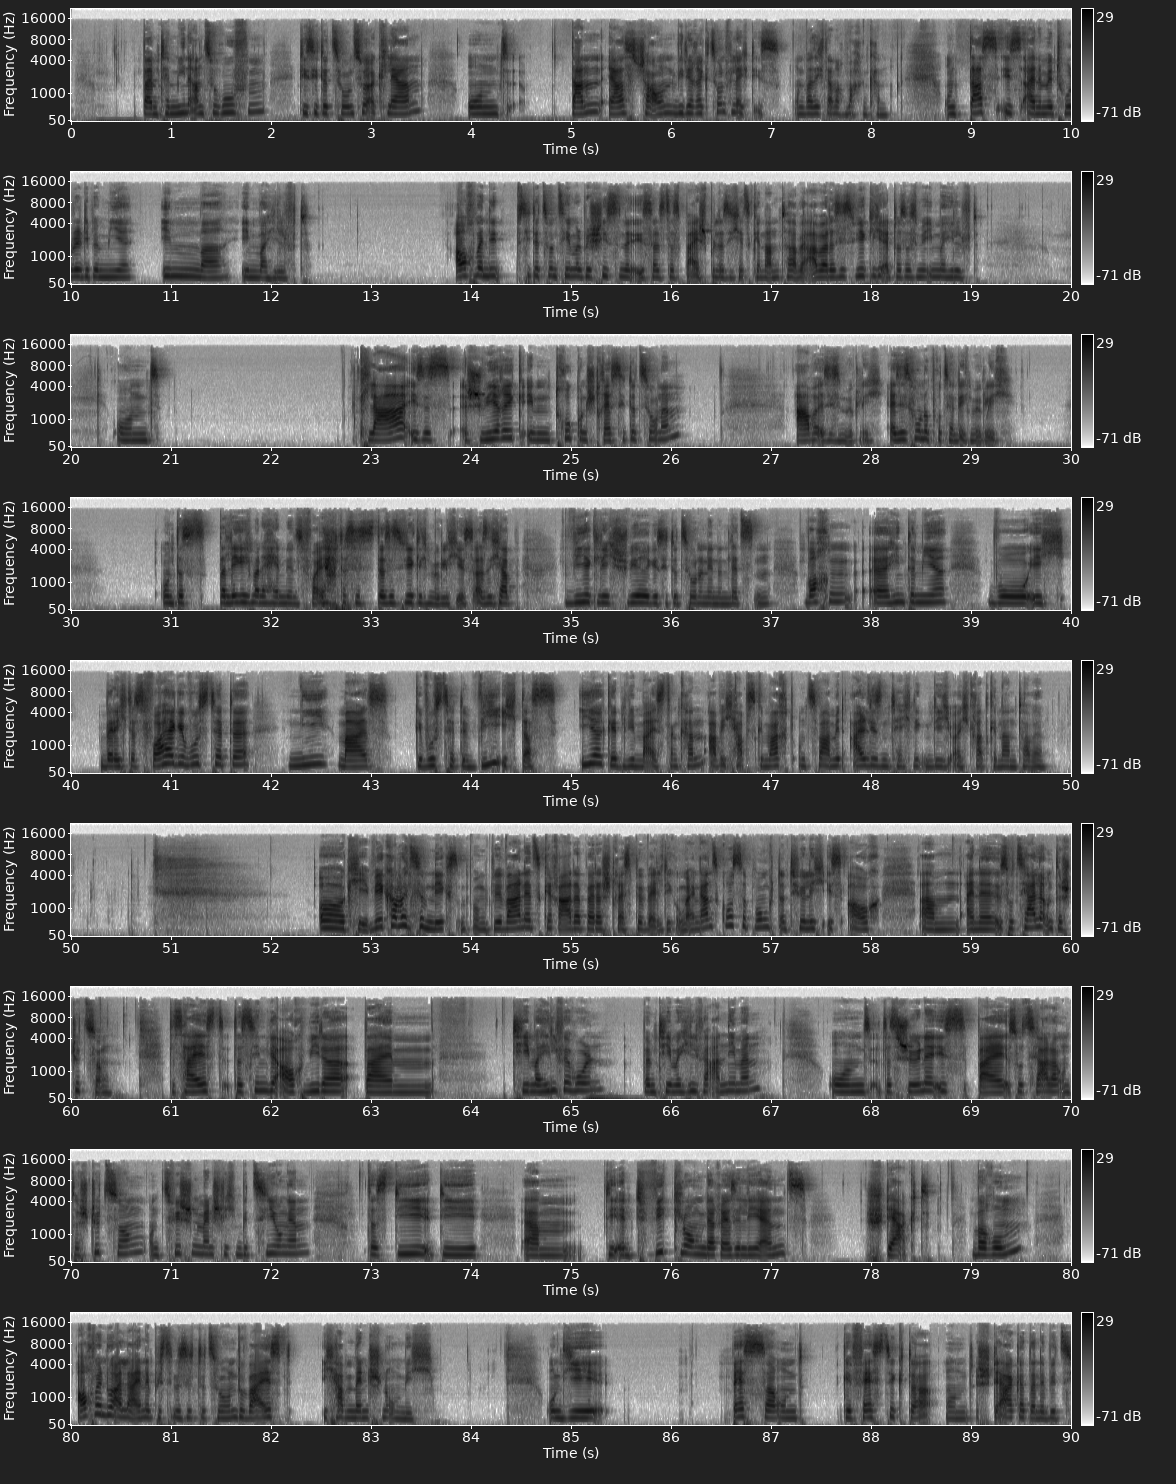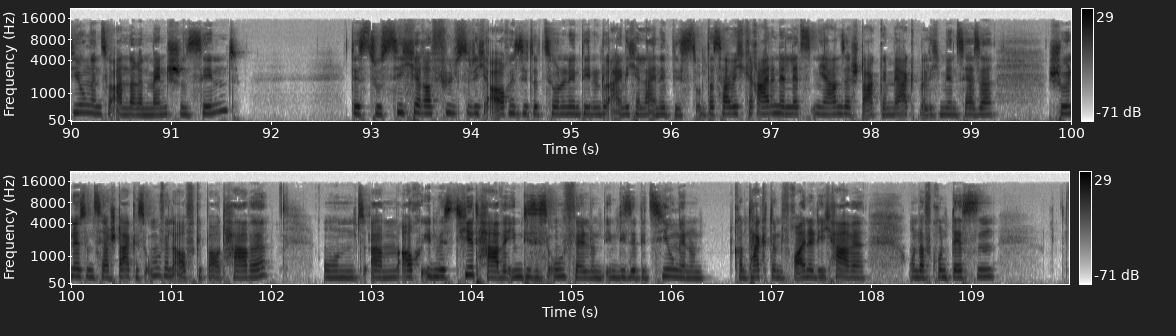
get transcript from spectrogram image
beim Termin anzurufen, die Situation zu erklären und dann erst schauen, wie die Reaktion vielleicht ist und was ich da noch machen kann. Und das ist eine Methode, die bei mir immer, immer hilft. Auch wenn die Situation zehnmal beschissener ist als das Beispiel, das ich jetzt genannt habe. Aber das ist wirklich etwas, was mir immer hilft. Und klar ist es schwierig in Druck- und Stresssituationen, aber es ist möglich. Es ist hundertprozentig möglich. Und das, da lege ich meine Hände ins Feuer, dass es, dass es wirklich möglich ist. Also ich habe wirklich schwierige Situationen in den letzten Wochen äh, hinter mir, wo ich, wenn ich das vorher gewusst hätte, niemals gewusst hätte, wie ich das irgendwie meistern kann, aber ich habe es gemacht und zwar mit all diesen Techniken, die ich euch gerade genannt habe. Okay, wir kommen zum nächsten Punkt. Wir waren jetzt gerade bei der Stressbewältigung. Ein ganz großer Punkt natürlich ist auch ähm, eine soziale Unterstützung. Das heißt, da sind wir auch wieder beim Thema Hilfe holen, beim Thema Hilfe annehmen. Und das Schöne ist bei sozialer Unterstützung und zwischenmenschlichen Beziehungen, dass die die, ähm, die Entwicklung der Resilienz stärkt. Warum? Auch wenn du alleine bist in der Situation, du weißt, ich habe Menschen um mich. Und je besser und gefestigter und stärker deine Beziehungen zu anderen Menschen sind, desto sicherer fühlst du dich auch in Situationen, in denen du eigentlich alleine bist. Und das habe ich gerade in den letzten Jahren sehr stark gemerkt, weil ich mir ein sehr, sehr schönes und sehr starkes Umfeld aufgebaut habe und ähm, auch investiert habe in dieses Umfeld und in diese Beziehungen und Kontakte und Freunde, die ich habe. Und aufgrund dessen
